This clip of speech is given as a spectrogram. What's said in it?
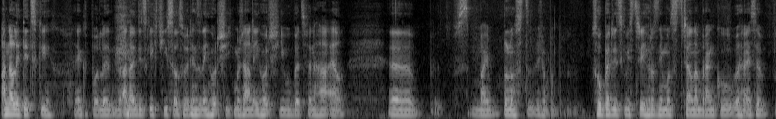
analyticky, jak podle analytických čísel jsou jeden z nejhorších, možná nejhorší vůbec v NHL. E, mají plnost, že soupeř vždycky vystřelí hrozně moc střel na branku, hraje se v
